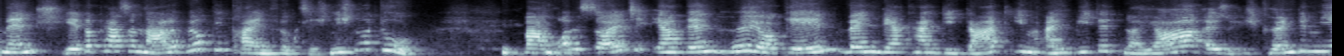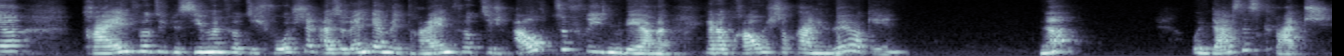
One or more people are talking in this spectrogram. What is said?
Mensch, jeder Personaler hört die 43, nicht nur du. Warum sollte er denn höher gehen, wenn der Kandidat ihm anbietet, na ja, also ich könnte mir 43 bis 47 vorstellen. Also wenn der mit 43 auch zufrieden wäre, ja, da brauche ich doch gar nicht höher gehen. Ne? Und das ist Quatsch.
